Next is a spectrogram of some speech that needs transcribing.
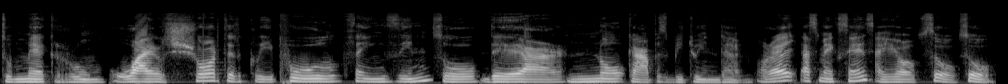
to make room while shorter clip pull things in so there are no gaps between them. All right? That makes sense? I hope so. So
